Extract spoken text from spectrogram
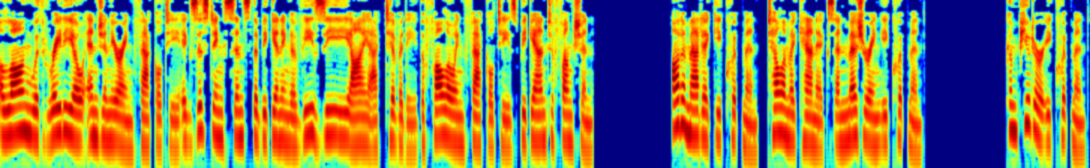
Along with radio engineering faculty existing since the beginning of VZEI activity the following faculties began to function. Automatic equipment, telemechanics and measuring equipment. Computer equipment.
